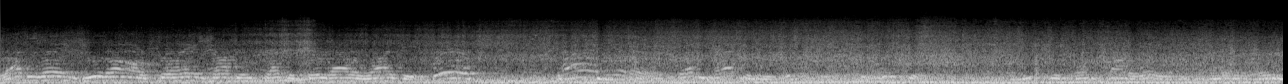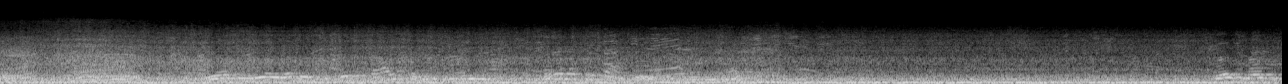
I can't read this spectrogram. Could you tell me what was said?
Rodney Lane through it all. Strahan chopping second. Third hour wide to fifth. Time winner. Freddie is 60 And he's just one spot away from having a He wasn't really looking much in that First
